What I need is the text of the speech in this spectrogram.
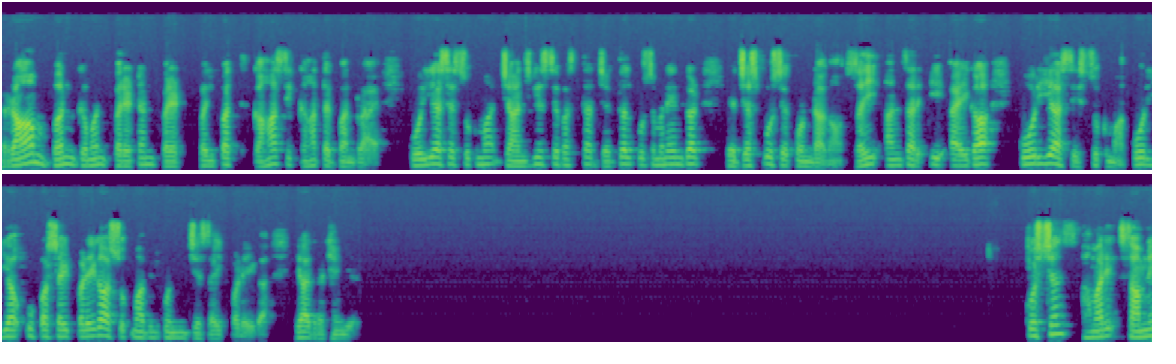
राम वन गमन पर्यटन परिपथ कहाँ से कहाँ तक बन रहा है? कोरिया से सुकमा जांजगीर से बस्तर जगदलपुर से मनेन्द्रगढ़ या जसपुर से कोंडागांव? सही आंसर ए आएगा कोरिया से सुकमा। कोरिया ऊपर साइड पड़ेगा और सुकमा बिल्कुल नीचे साइड पड़ेगा। याद रखेंगे। क्वेश्चन हमारे सामने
